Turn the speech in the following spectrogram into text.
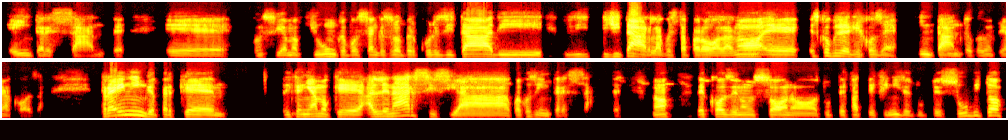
è interessante. E consigliamo a chiunque, fosse anche solo per curiosità, di, di digitarla questa parola no? e, e scoprire che cos'è, intanto come prima cosa. Training perché riteniamo che allenarsi sia qualcosa di interessante, no? Le cose non sono tutte fatte finite, tutte subito,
